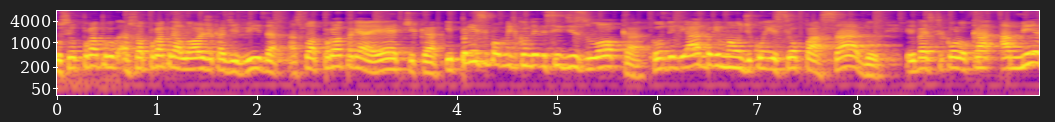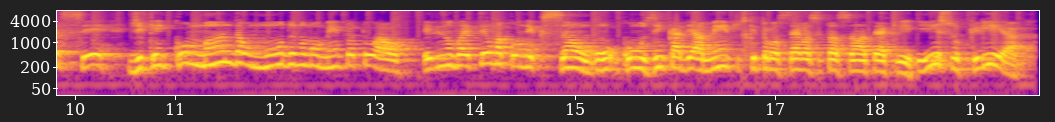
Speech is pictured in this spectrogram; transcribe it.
o seu próprio, a sua própria lógica de vida, a sua própria ética, e principalmente quando ele se desloca, quando ele abre mão de conhecer o passado, ele vai se colocar à mercê de quem comanda o mundo no momento atual. Ele não vai ter uma conexão com os encadeamentos que trouxeram a situação até aqui. E isso cria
